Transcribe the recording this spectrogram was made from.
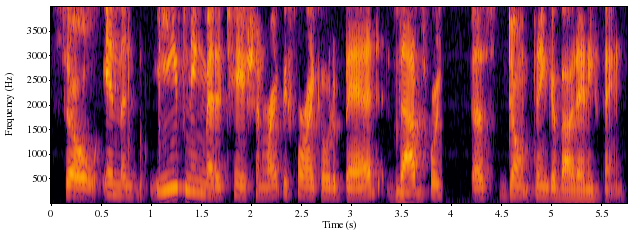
So in the evening meditation, right before I go to bed, mm-hmm. that's where you just don't think about anything.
